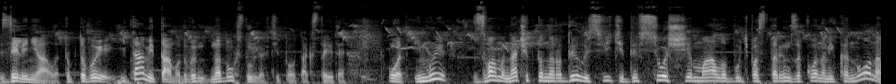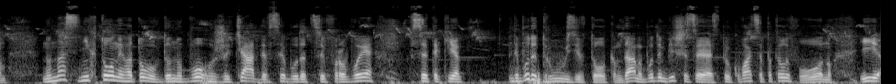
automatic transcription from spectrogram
зеленіали. Тобто ви і там, і там, от ви на двох стульях, типу, отак стоїте. От, і ми з вами, начебто, народили в світі, де все ще мало бути по старим законам і канонам, але нас ніхто не готовив до нового життя, де все буде цифрове, все таке. Не буде друзів толком, да? ми будемо більше спілкуватися по телефону. І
